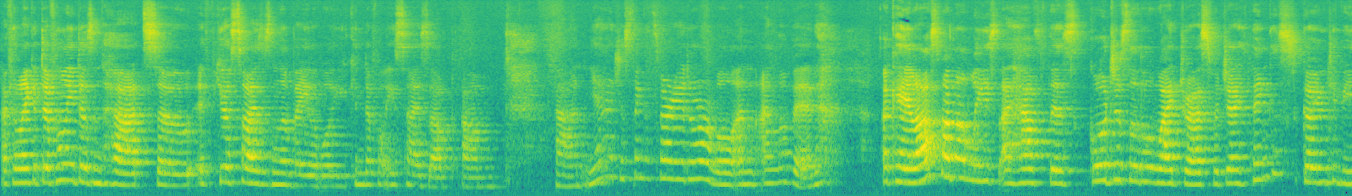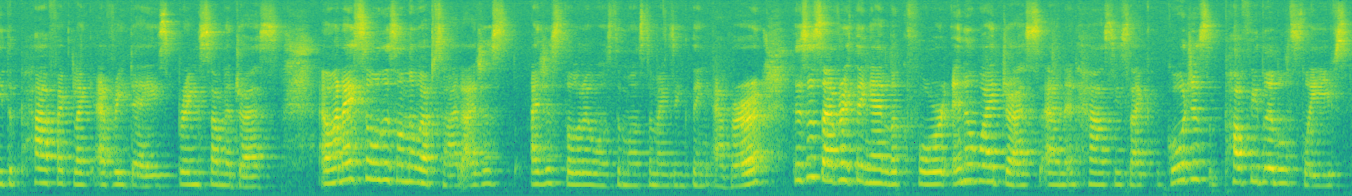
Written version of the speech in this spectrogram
I feel like it definitely doesn't hurt so if your size isn't available you can definitely size up um, and yeah I just think it's very adorable and I love it. Okay, last but not least, I have this gorgeous little white dress, which I think is going to be the perfect, like, everyday spring summer dress. And when I saw this on the website, I just I just thought it was the most amazing thing ever. This is everything I look for in a white dress and it has these like gorgeous puffy little sleeves,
